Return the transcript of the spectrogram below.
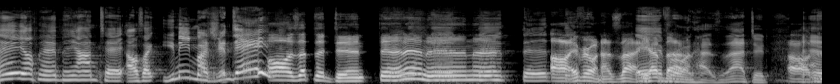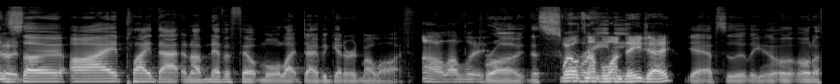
"Me up and me. I was like, "You mean Machete?" Oh, is that the dun, dun, dun, dun, dun? Oh, everyone has that. You have that. Everyone has that, dude. Oh, and good. so I played that, and I've never felt more like David Guetta in my life, Oh, lovely. bro. The World's number one DJ. Yeah, absolutely. On, on, a,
